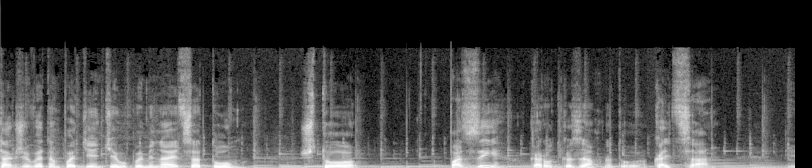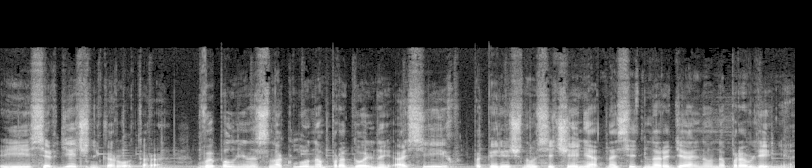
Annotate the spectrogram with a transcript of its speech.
Также в этом патенте упоминается о том, что пазы короткозамкнутого кольца и сердечника ротора выполнены с наклоном продольной оси их поперечного сечения относительно радиального направления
